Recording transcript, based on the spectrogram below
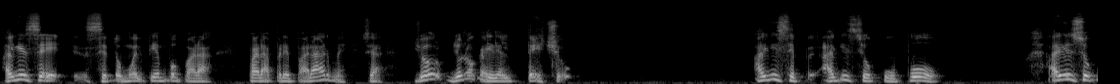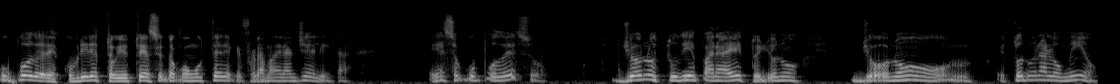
Alguien se, se tomó el tiempo para, para prepararme. O sea, yo, yo no caí del techo. Alguien se, alguien se ocupó. Alguien se ocupó de descubrir esto que yo estoy haciendo con ustedes, que fue la Madre Angélica. Ella se ocupó de eso. Yo no estudié para esto. Yo no, yo no, esto no era lo mío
